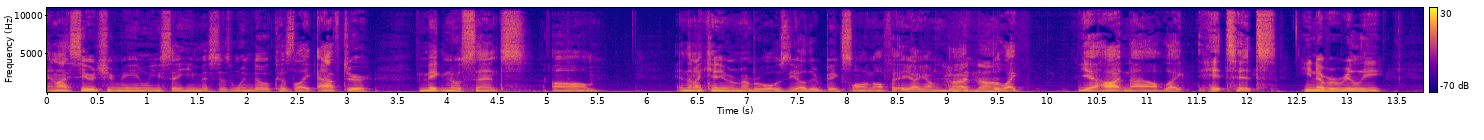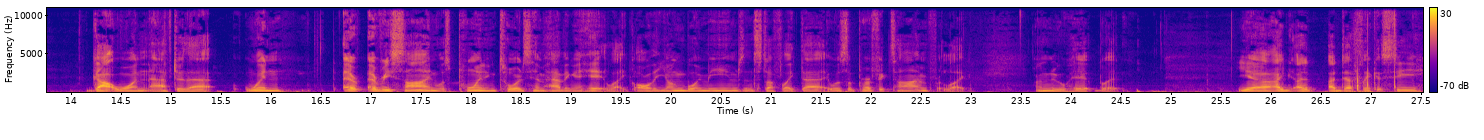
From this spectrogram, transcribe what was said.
and I see what you mean when you say he missed his window. Cause like after "Make No Sense," um, and then I can't even remember what was the other big song off of AI Youngboy. Hot Now. But like, yeah, hot now, like hits, hits. He never really got one after that. When every sign was pointing towards him having a hit, like all the young boy memes and stuff like that. It was the perfect time for like a new hit, but yeah, I, I, I definitely could see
